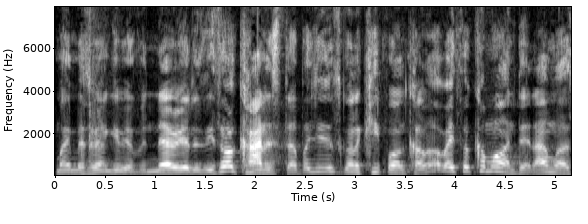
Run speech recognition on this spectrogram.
might mess around give you a venereal disease, all kind of stuff. But you're just gonna keep on coming. All right, so come on, then. I'm a,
